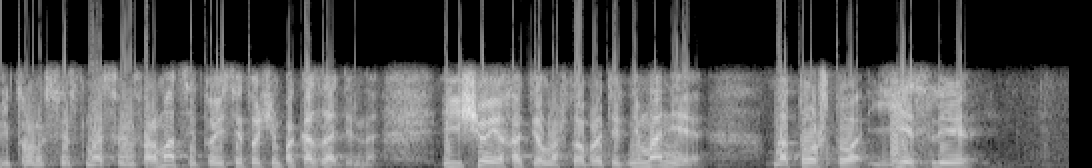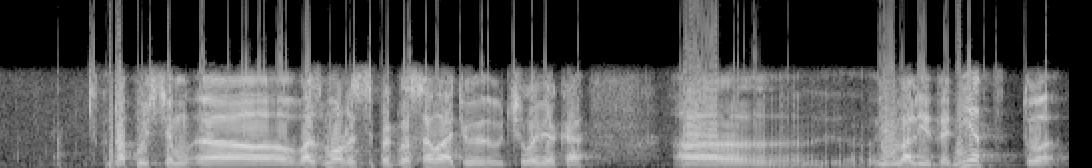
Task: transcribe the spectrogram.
электронных средств массовой информации. То есть это очень показательно. И еще я хотел на что обратить внимание, на то, что если, допустим, э, возможности проголосовать у человека э, инвалида нет, то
